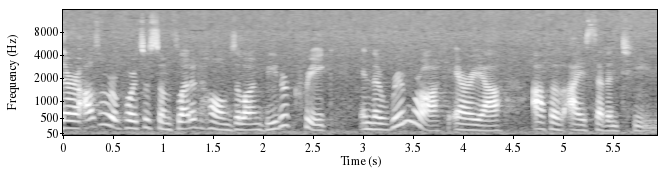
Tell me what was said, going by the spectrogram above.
There are also reports of some flooded homes along Beaver Creek in the Rimrock area off of I-17.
